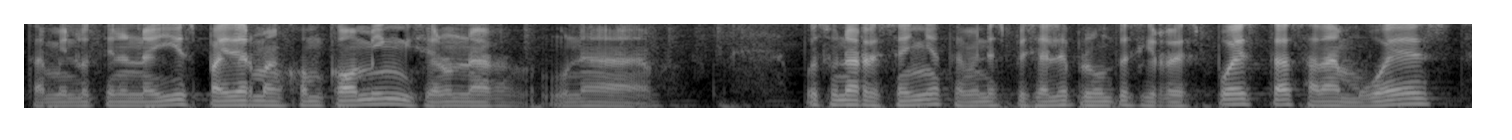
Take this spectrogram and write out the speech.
también lo tienen ahí. Spider-Man Homecoming hicieron una, pues una reseña también especial de preguntas y respuestas. Adam West,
